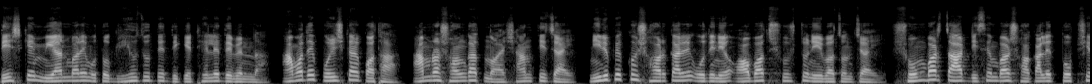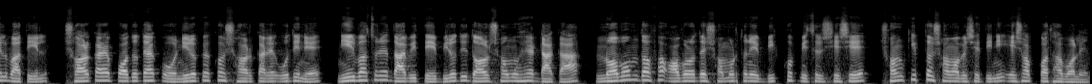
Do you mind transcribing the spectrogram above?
দেশকে মিয়ানমারের মতো গৃহযুদ্ধের দিকে ঠেলে দেবেন না। আমাদের পরিষ্কার কথা, আমরা সংঘাত নয়, শান্তি চাই। নিরপেক্ষ সরকারের অধীনে অবাধ সুষ্ঠু নির্বাচন চাই। সোমবার চার ডিসেম্বর সকালে তফসিল বাতিল, সরকারের পদত্যাগ ও নিরপেক্ষ সরকারের অধীনে নির্বাচনের দাবিতে বিরোধী দলসমূহের ডাকা নবম দফা অবরোধের সমর্থনে বিক্ষোভ মিছিল শেষে সংক্ষিপ্ত সমাবেশে তিনি এসব কথা বলেন।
